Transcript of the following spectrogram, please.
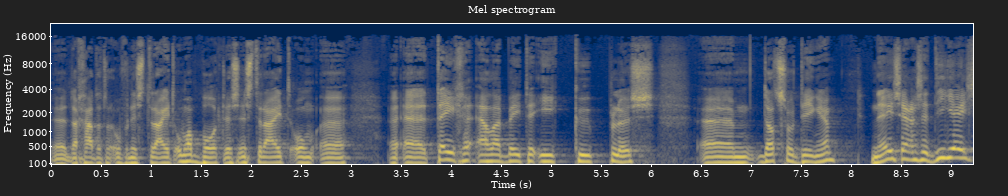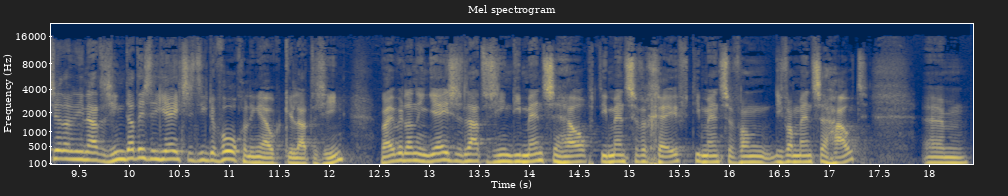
uh, dan gaat het over een strijd om abortus, een strijd om tegen LHBTIQ+, um, dat soort dingen. Nee, zeggen ze, die Jezus willen we niet laten zien. Dat is de Jezus die de volgelingen elke keer laten zien. Wij willen een Jezus laten zien die mensen helpt, die mensen vergeeft, die, mensen van, die van mensen houdt. Um,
